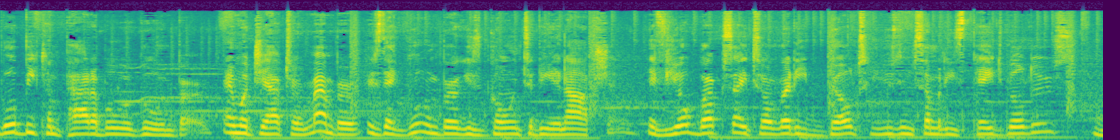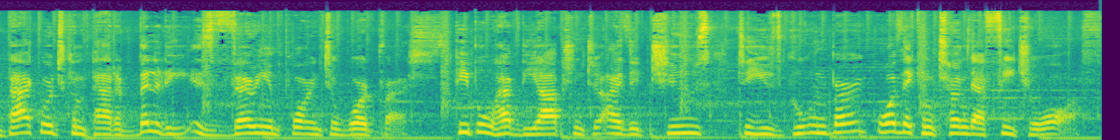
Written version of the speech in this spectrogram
will be compatible with Gutenberg. And what you have to remember is that Gutenberg is going to be an option. If your website's already built using some of these page builders, backwards compatibility is very important to WordPress. People will have the option to either choose to use Gutenberg or they can turn that feature off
